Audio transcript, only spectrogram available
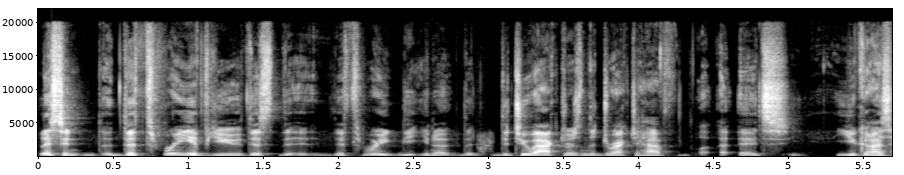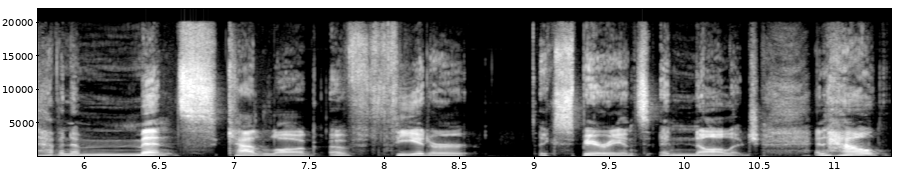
Listen, the, the three of you, this the, the three, you know, the, the two actors and the director have uh, it's you guys have an immense catalog of theater experience and knowledge. And how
